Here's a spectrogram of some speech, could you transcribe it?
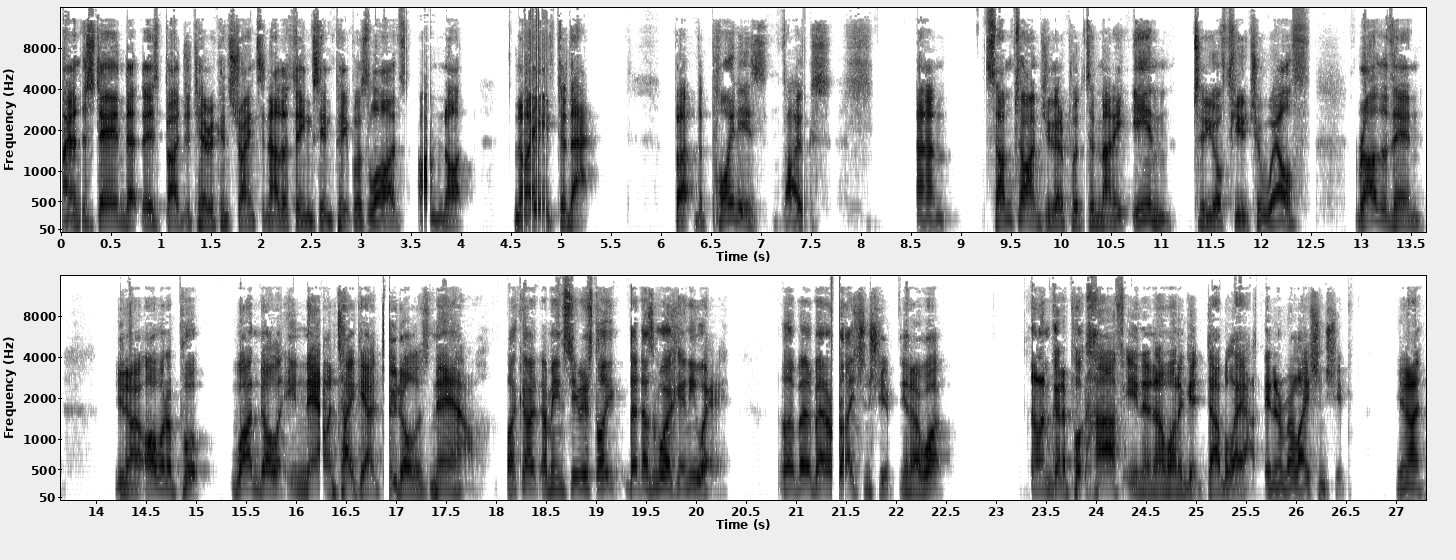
I understand that there's budgetary constraints and other things in people's lives. I'm not naive to that. But the point is, folks, um, sometimes you've got to put some money in to your future wealth rather than, you know, I want to put $1 in now and take out $2 now. Like, I, I mean, seriously, that doesn't work anywhere. About, about a relationship. You know what? I'm going to put half in and I want to get double out in a relationship. You know,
